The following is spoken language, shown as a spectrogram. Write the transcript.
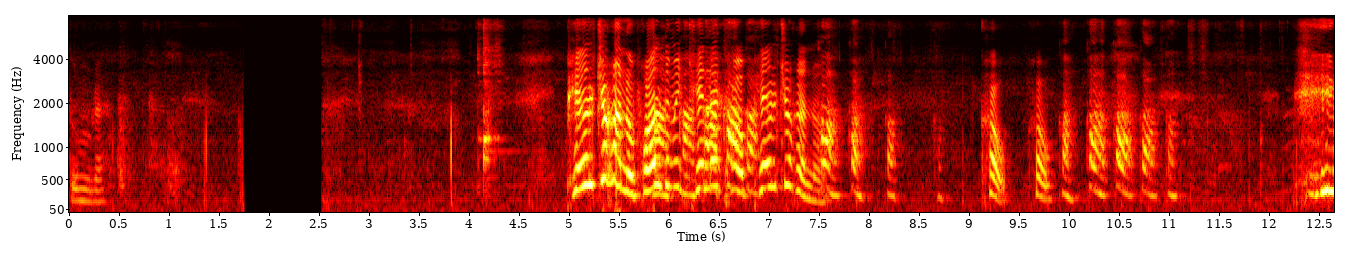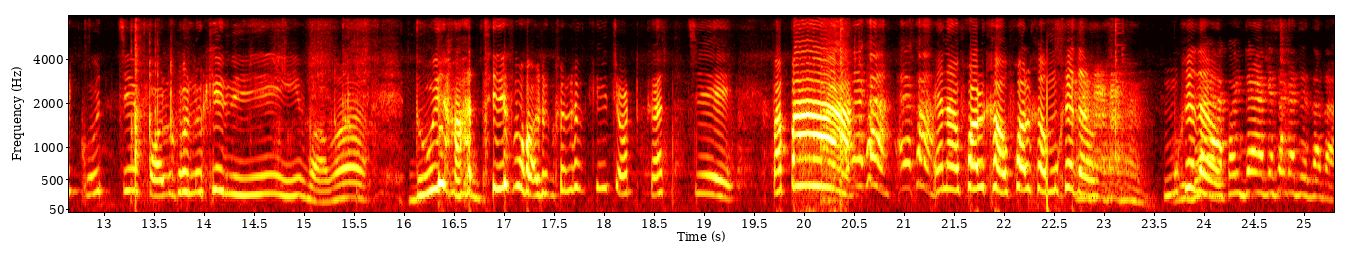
তোমরা। ফেলছো কেন? ফল তুমি খেলে খাও। ফেলছো কেন? খাও খাও। করছে ফলগুলোকে নিয়ে ই বাবা। দুই হাত দিয়ে ফলগুলোকে চটকাচ্ছে। পাপা! এ না ফল খাও ফল খাও মুখে দাও মুখে দাও। কই দেখ এসে গেছে দাদা।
